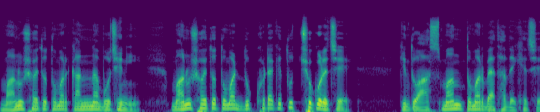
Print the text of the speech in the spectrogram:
মানুষ হয়তো তোমার কান্না বোঝেনি, মানুষ হয়তো তোমার দুঃখটাকে তুচ্ছ করেছে, কিন্তু আসমান তোমার ব্যথা দেখেছে,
